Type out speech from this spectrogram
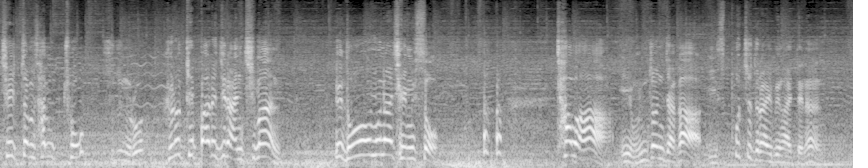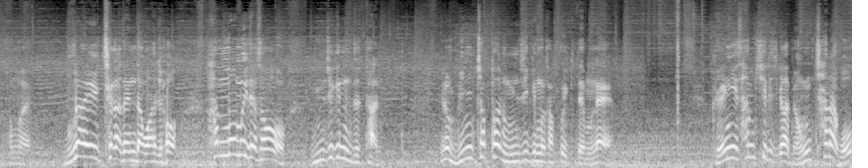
7.3초 수준으로 그렇게 빠르질 않지만 너무나 재밌어. 차와 이 운전자가 이 스포츠 드라이빙 할 때는 정말 물화일체가 된다고 하죠. 한 몸이 돼서 움직이는 듯한 이런 민첩한 움직임을 갖고 있기 때문에 괜히 3 시리즈가 명차라고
